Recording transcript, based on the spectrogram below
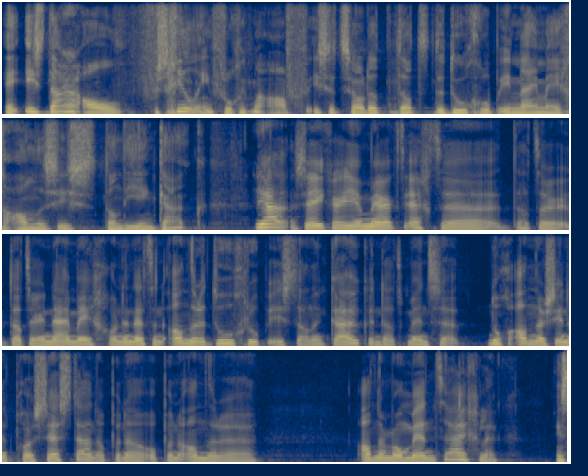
Eh, is daar al verschil in, vroeg ik me af. Is het zo dat, dat de doelgroep in Nijmegen anders is dan die in Kuik? Ja, zeker. Je merkt echt uh, dat, er, dat er in Nijmegen gewoon net een andere doelgroep is dan in Kuik. En dat mensen nog anders in het proces staan op een, op een andere, ander moment eigenlijk. En,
